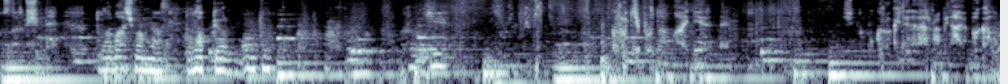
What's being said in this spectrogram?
Dostlarım şimdi dolabı açmam lazım. Dolap diyorum. Oldu. Kroki. Kroki burada aynı yerinde. Var bir daha bir bakalım.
